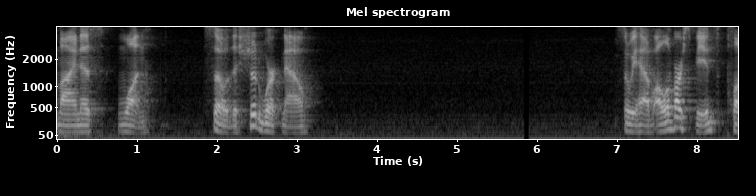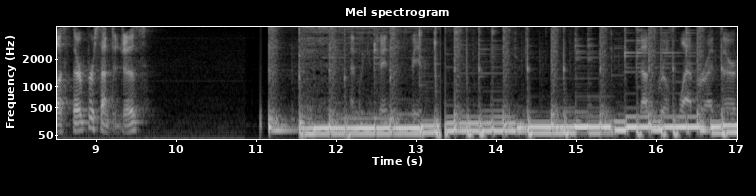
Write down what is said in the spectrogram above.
minus 1. So this should work now. So we have all of our speeds plus their percentages. And we can change the speed. That's a real slapper right there.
